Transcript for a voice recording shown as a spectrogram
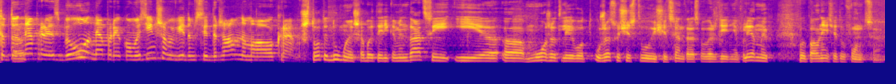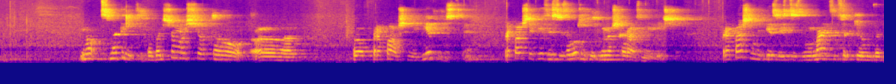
Тобто не при СБУ, не при якомусь іншому відомстві державному, а окремо. Что ты думаешь об этой рекомендации и э, может ли вот уже существующий Центр освобождения пленных выполнять эту функцию? Ну, смотрите, по большому счету, э, пропавшими без вести, пропавшие без вести заложники – это немножко разные вещи. Пропавшими без вести занимается все-таки МВД.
